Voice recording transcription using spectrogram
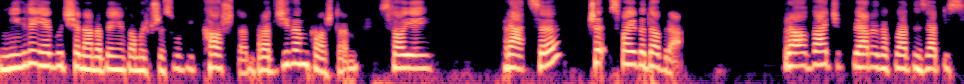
Nigdy nie gódź się na robienie komuś przysługi kosztem, prawdziwym kosztem swojej pracy czy swojego dobra. Prowadź w miarę dokładny zapis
